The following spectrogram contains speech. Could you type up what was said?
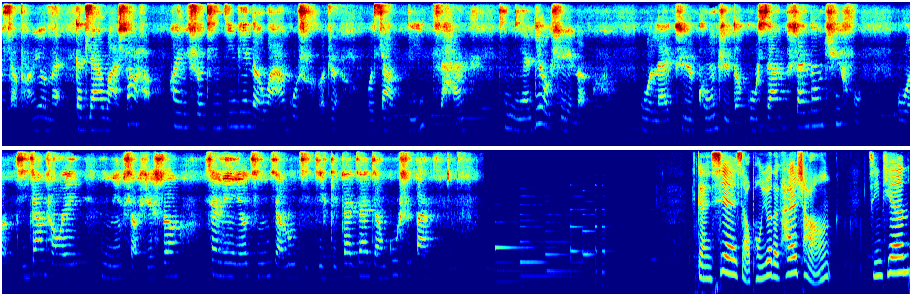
小朋友们，大家晚上好，欢迎收听今天的晚安故事盒子。我叫李子涵，今年六岁了，我来自孔子的故乡山东曲阜，我即将成为一名小学生。下面有请小鹿姐姐给大家讲故事吧。感谢小朋友的开场。今天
